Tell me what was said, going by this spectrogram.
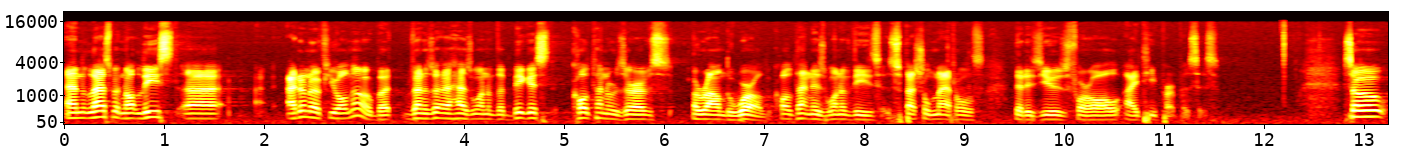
And last but not least, uh, I don't know if you all know, but Venezuela has one of the biggest coltan reserves around the world. Coltan is one of these special metals that is used for all IT purposes. So,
